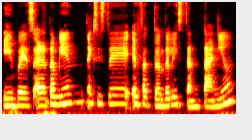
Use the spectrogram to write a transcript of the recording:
y pues ahora también existe el factor de lo instantáneo,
